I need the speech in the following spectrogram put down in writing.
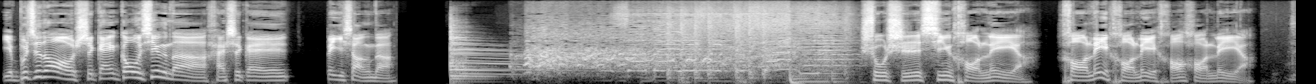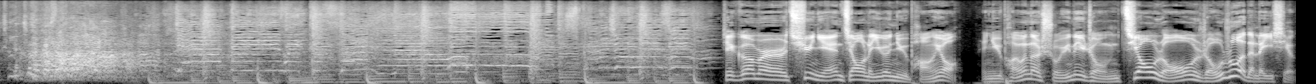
也不知道是该高兴呢，还是该悲伤呢。属实，心好累呀，好累，好累，好好累呀。这哥们儿去年交了一个女朋友，女朋友呢属于那种娇柔柔弱的类型，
